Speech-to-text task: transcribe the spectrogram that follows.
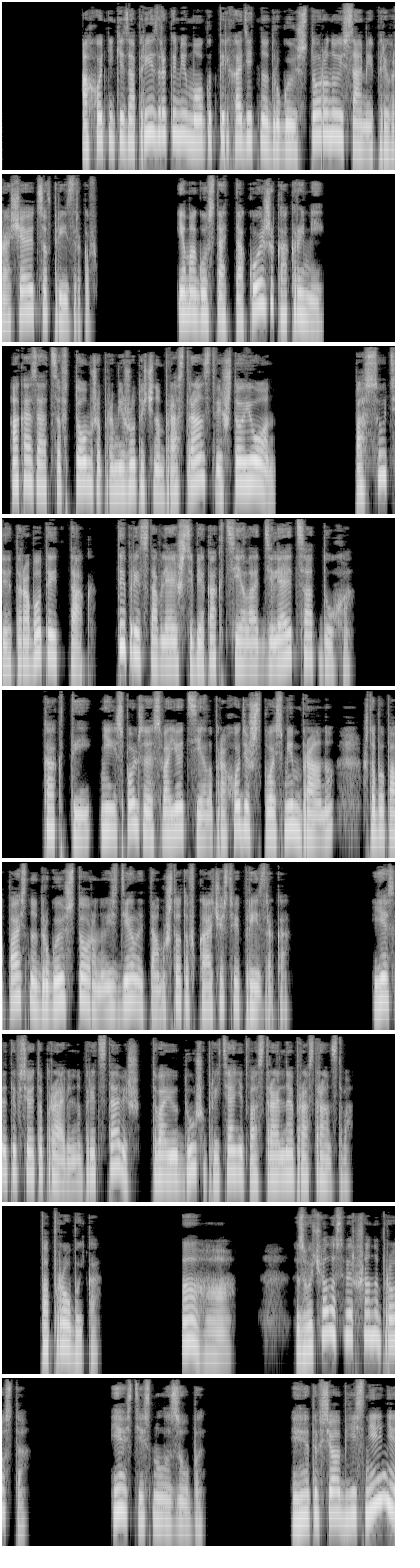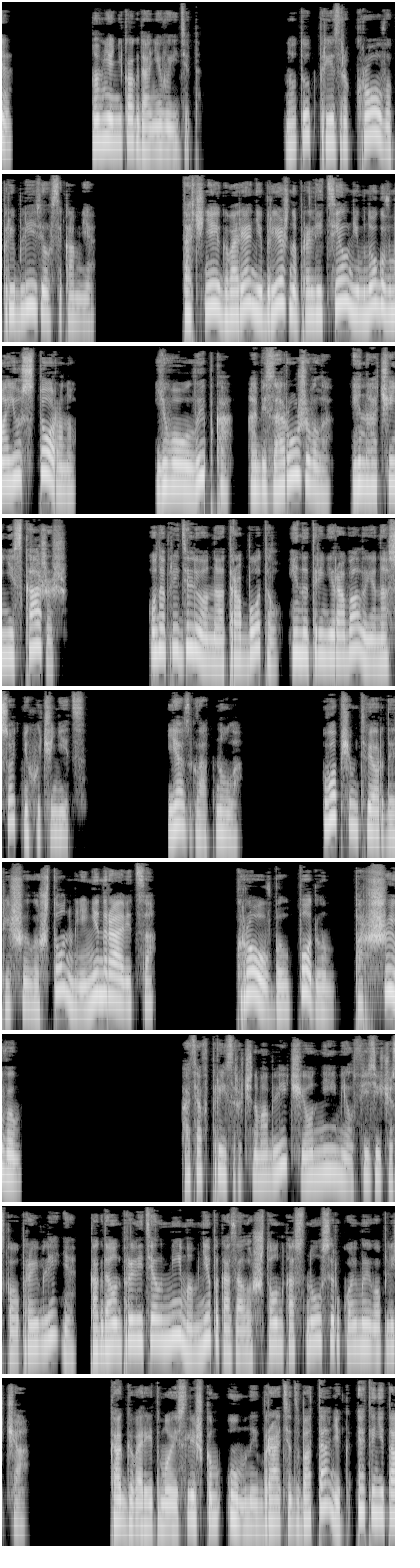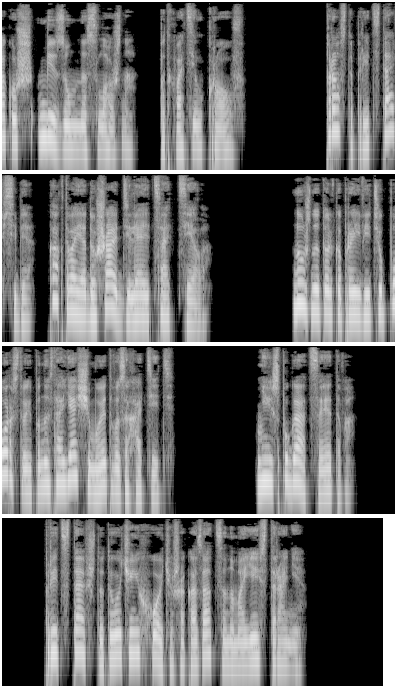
Охотники за призраками могут переходить на другую сторону и сами превращаются в призраков. Я могу стать такой же, как Реми. Оказаться в том же промежуточном пространстве, что и он, по сути, это работает так. Ты представляешь себе, как тело отделяется от духа. Как ты, не используя свое тело, проходишь сквозь мембрану, чтобы попасть на другую сторону и сделать там что-то в качестве призрака. Если ты все это правильно представишь, твою душу притянет в астральное пространство. Попробуй-ка. Ага. Звучало совершенно просто. Я стиснула зубы. И это все объяснение? У меня никогда не выйдет. Но тут призрак Кроува приблизился ко мне. Точнее говоря, небрежно пролетел немного в мою сторону. Его улыбка обезоруживала, иначе не скажешь. Он определенно отработал и натренировал ее на сотнях учениц. Я сглотнула. В общем, твердо решила, что он мне не нравится, Кроув был подлым, паршивым. Хотя в призрачном обличье он не имел физического проявления, когда он пролетел мимо, мне показалось, что он коснулся рукой моего плеча. Как говорит мой слишком умный братец-ботаник, это не так уж безумно сложно, подхватил Кроув. Просто представь себе, как твоя душа отделяется от тела. Нужно только проявить упорство и по-настоящему этого захотеть. Не испугаться этого. Представь, что ты очень хочешь оказаться на моей стороне.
